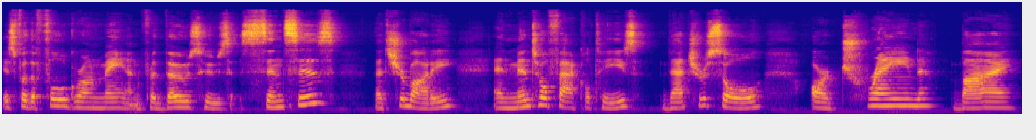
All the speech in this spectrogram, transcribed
is for the full grown man, for those whose senses, that's your body, and mental faculties, that's your soul, are trained by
